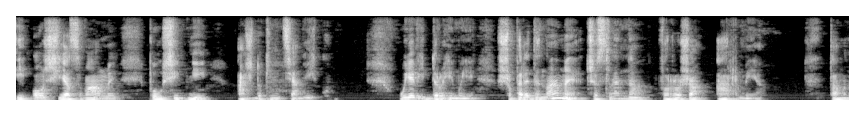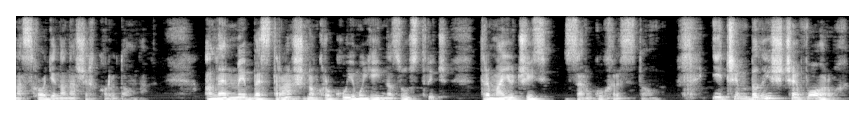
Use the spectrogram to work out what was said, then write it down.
і ось я з вами по всі дні аж до кінця віку. Уявіть, дорогі мої, що перед нами численна ворожа армія, там на сході на наших кордонах. Але ми безстрашно крокуємо їй назустріч, тримаючись за руку Христову. І чим ближче ворог,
